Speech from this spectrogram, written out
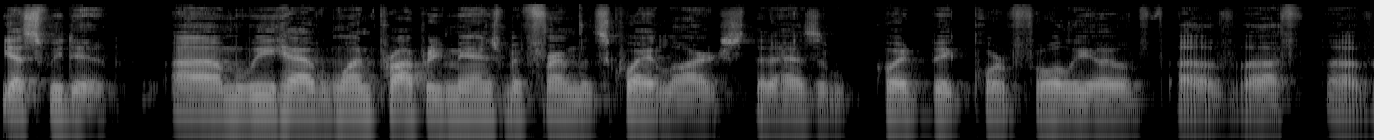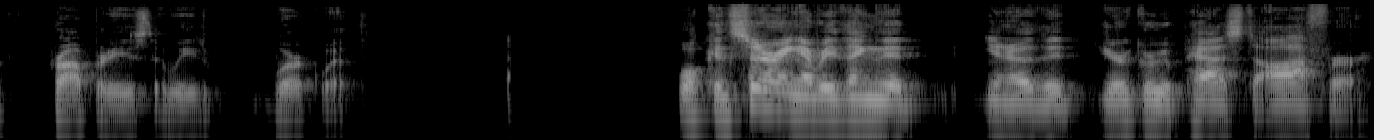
Yes, we do. Um, we have one property management firm that's quite large that has a quite big portfolio of of, uh, of properties that we work with. Well, considering everything that you know that your group has to offer,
